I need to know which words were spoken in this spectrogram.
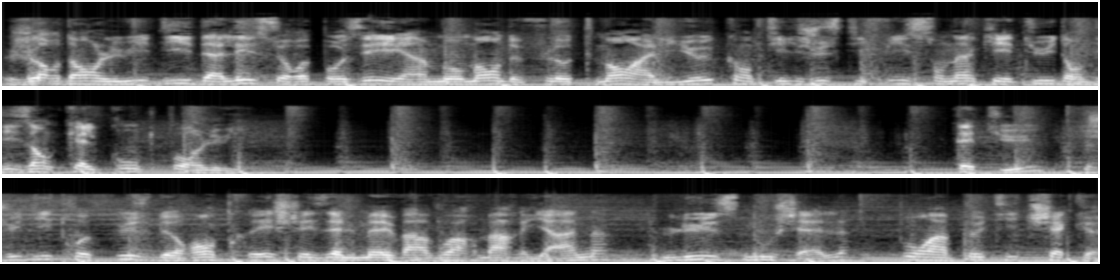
Jordan lui dit d'aller se reposer et un moment de flottement a lieu quand il justifie son inquiétude en disant qu'elle compte pour lui. Têtue, Judith refuse de rentrer chez elle mais va voir Marianne, Luce Mouchel, pour un petit check-up.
